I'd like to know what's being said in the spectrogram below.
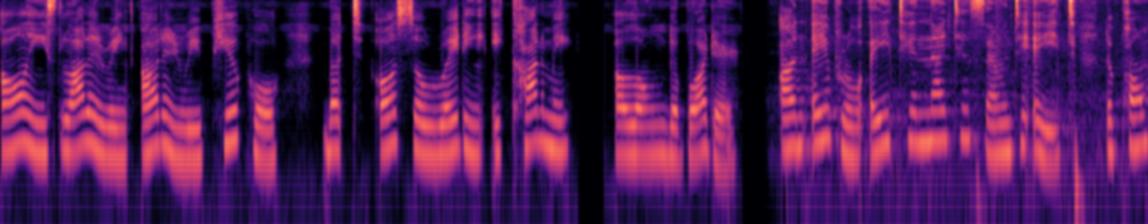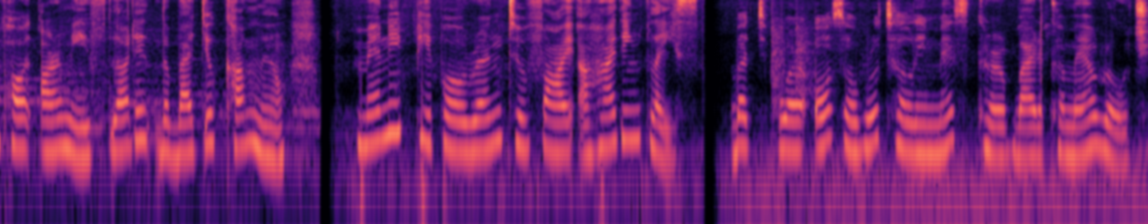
only slaughtering ordinary people, but also raiding economy along the border. On April 18, 1978, the Pol Pot army flooded the Ba Chúc commune. Many people ran to find a hiding place, but were also brutally massacred by the Khmer Rouge.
